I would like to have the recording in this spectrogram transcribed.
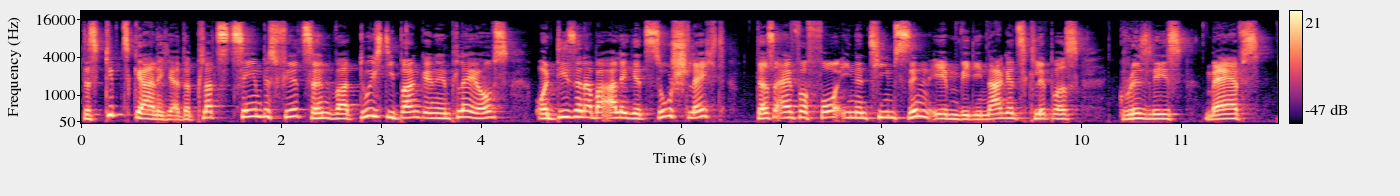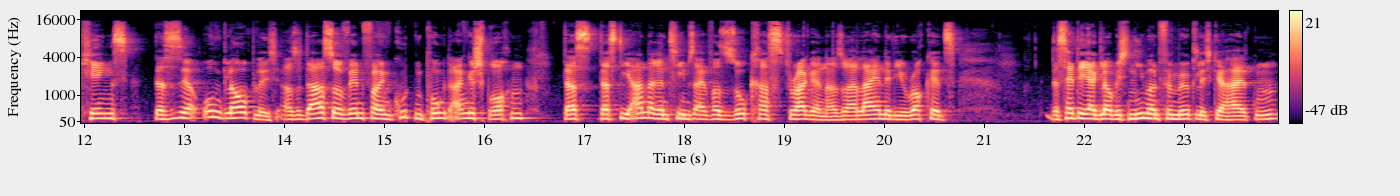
Das gibt's gar nicht, Alter. Platz 10 bis 14 war durch die Bank in den Playoffs und die sind aber alle jetzt so schlecht, dass einfach vor ihnen Teams sind, eben wie die Nuggets, Clippers, Grizzlies, Mavs, Kings. Das ist ja unglaublich. Also da hast du auf jeden Fall einen guten Punkt angesprochen, dass, dass die anderen Teams einfach so krass strugglen. Also alleine die Rockets, das hätte ja, glaube ich, niemand für möglich gehalten.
